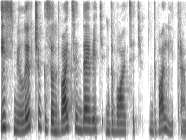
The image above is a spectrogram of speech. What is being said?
і сміливчик за 29,20 2 літри.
